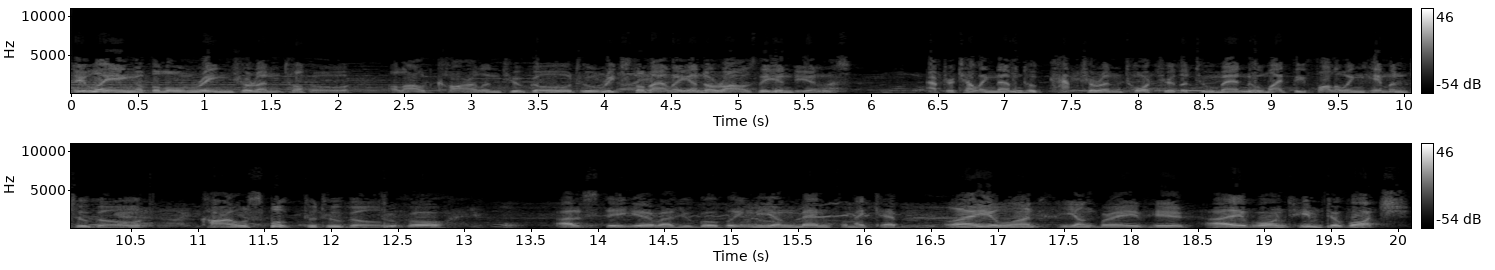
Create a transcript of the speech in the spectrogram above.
Delaying of the Lone Ranger and Tonto allowed Carl and Tugo to reach the valley and arouse the Indians. After telling them to capture and torture the two men who might be following him and Tugo, Carl spoke to Tugo. Tugo, I'll stay here while you go bring the young man from my cabin. Why you want young brave here? I want him to watch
